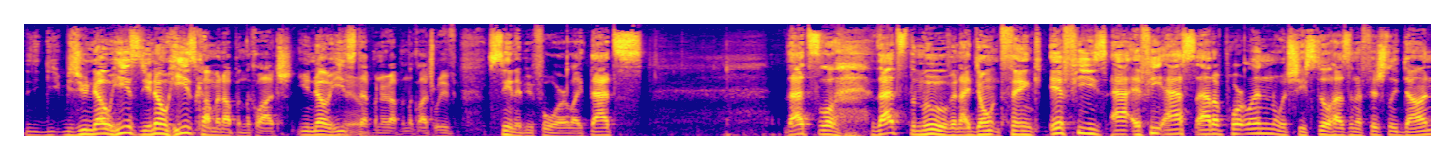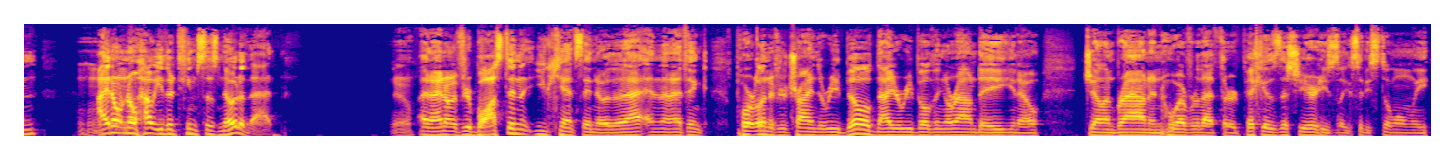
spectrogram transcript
you know, he's you know he's coming up in the clutch. You know, he's stepping it up in the clutch. We've seen it before. Like that's that's that's the move. And I don't think if he's a- if he asks out of Portland, which he still hasn't officially done, mm-hmm. I don't know how either team says no to that. Yeah. And I know if you're Boston, you can't say no to that. And then I think Portland, if you're trying to rebuild, now you're rebuilding around a, you know, Jaylen Brown and whoever that third pick is this year. He's like I said, he's still only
